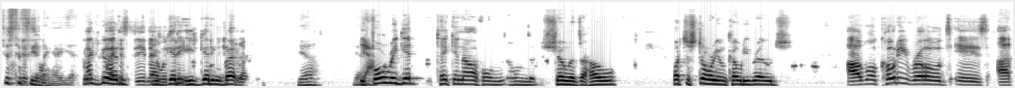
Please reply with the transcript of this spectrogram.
Just a feeling I get. He's good. he's, getting, he's getting better. Yeah. yeah. Before we get taken off on, on the show as a whole, what's the story on Cody Rhodes? Uh, well, Cody Rhodes is a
